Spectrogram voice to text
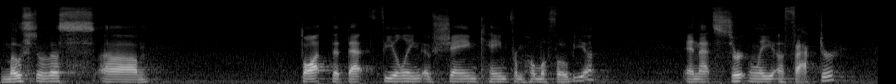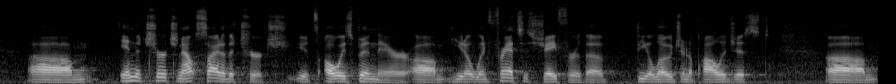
Most of us um, thought that that feeling of shame came from homophobia, and that's certainly a factor. Um, in the church and outside of the church, it's always been there. Um, you know, when Francis Schaeffer, the theologian, apologist, um,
